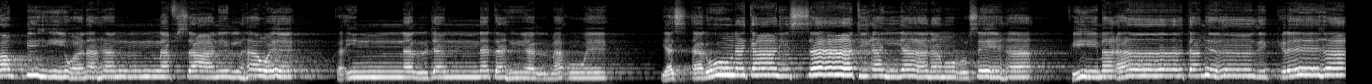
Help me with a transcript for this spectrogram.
ربه ونهى النفس عن الهوى فان الجنه هي الماوى يسالونك عن الساعة ايان مرسيها فيما انت ذكرها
